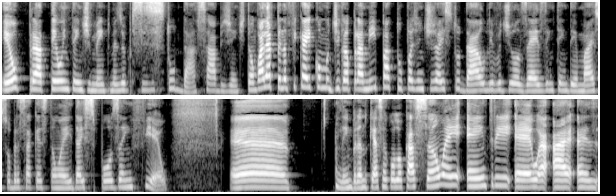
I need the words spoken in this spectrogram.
eu, para ter o um entendimento mesmo, eu preciso estudar, sabe, gente? Então, vale a pena. Fica aí como dica para mim e pra tu, pra gente já estudar o livro de Oséias e entender mais sobre essa questão aí da esposa infiel. É... Lembrando que essa colocação é, é entre é, a, a, a,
